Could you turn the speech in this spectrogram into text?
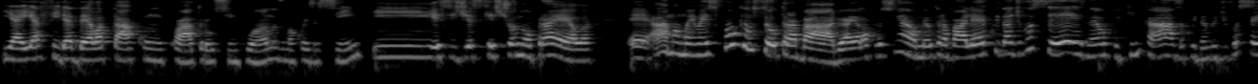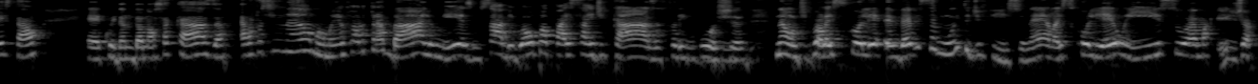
e aí a filha dela tá com quatro ou cinco anos, uma coisa assim. E esses dias questionou para ela. É, ah, mamãe, mas qual que é o seu trabalho? Aí ela falou assim: ah, o meu trabalho é cuidar de vocês, né? Eu fico em casa cuidando de vocês tal, é, cuidando da nossa casa. Ela falou assim: não, mamãe, eu falo trabalho mesmo, sabe? Igual o papai sai de casa. Eu falei, poxa, não, tipo, ela escolheu. Deve ser muito difícil, né? Ela escolheu isso, é uma, já,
